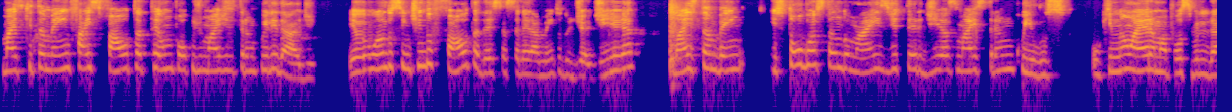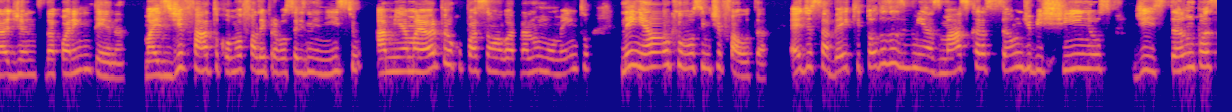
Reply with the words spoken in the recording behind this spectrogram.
mas que também faz falta ter um pouco de mais de tranquilidade. Eu ando sentindo falta desse aceleramento do dia a dia, mas também estou gostando mais de ter dias mais tranquilos o que não era uma possibilidade antes da quarentena. Mas, de fato, como eu falei para vocês no início, a minha maior preocupação agora no momento nem é o que eu vou sentir falta, é de saber que todas as minhas máscaras são de bichinhos, de estampas,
